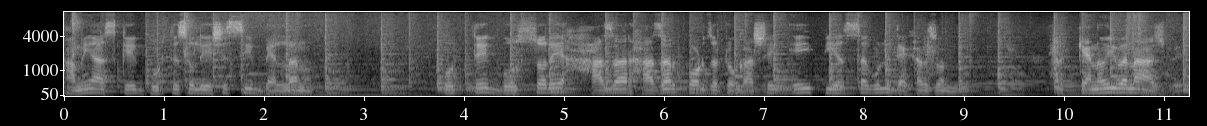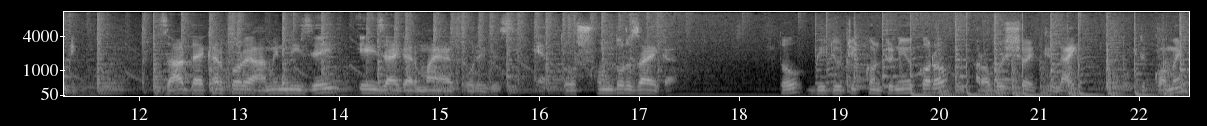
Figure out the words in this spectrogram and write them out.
আমি আজকে ঘুরতে চলে এসেছি বেল্লা নদী। প্রত্যেক বছরে হাজার হাজার পর্যটক আসে এই পিয়াসাগুলি দেখার জন্য। আর কেনই বা না আসবে যা দেখার পরে আমি নিজেই এই জায়গার মায়ায় পড়ে গেছি। এত সুন্দর জায়গা। তো ভিডিওটি কন্টিনিউ করো আর অবশ্যই একটি লাইক একটি কমেন্ট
